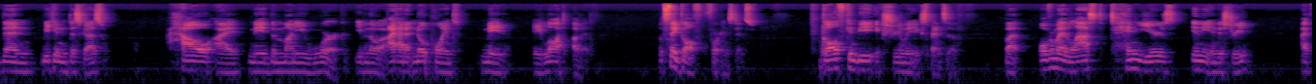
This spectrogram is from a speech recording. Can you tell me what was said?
then we can discuss how I made the money work, even though I had at no point made a lot of it. Let's take golf, for instance. Golf can be extremely expensive, but over my last 10 years in the industry, I've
